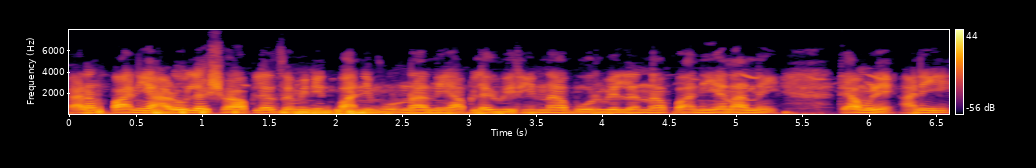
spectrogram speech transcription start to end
कारण पाणी अडवल्याशिवाय आपल्या जमिनीत पाणी मुरणार नाही आपल्या विहिरींना बोरवेलांना पाणी येणार नाही. त्यामुळे आणि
